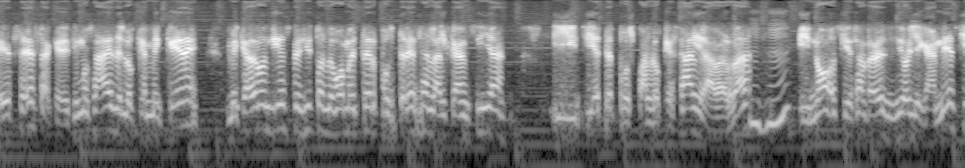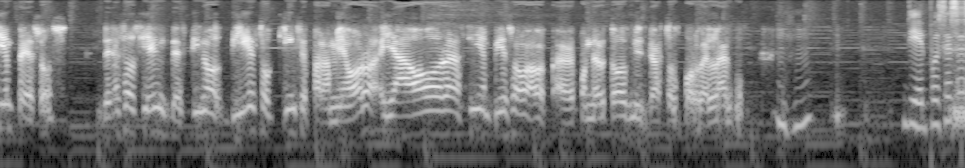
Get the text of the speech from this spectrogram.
es esa, que decimos, ay, de lo que me quede, me quedaron 10 pesitos, le voy a meter pues 3 a la alcancía y siete pues para lo que salga, ¿verdad? Y no, si es al revés, decir, oye, gané 100 pesos, de esos 100 destino 10 o 15 para mi ahorro y ahora sí empiezo a, poner todos mis gastos por delante. Bien, pues esa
